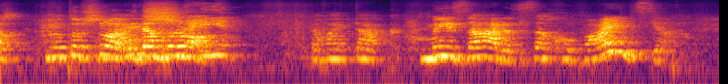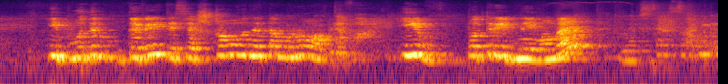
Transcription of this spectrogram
ж? Ну то що, йдемо до неї? Давай так, ми зараз заховаємося і будемо дивитися, що вони там роблять. І в потрібний момент ми все зробимо.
